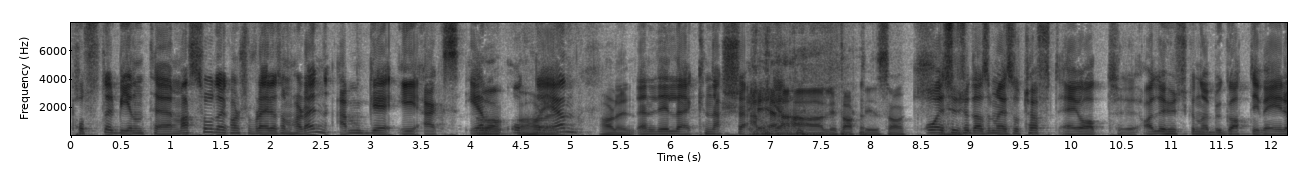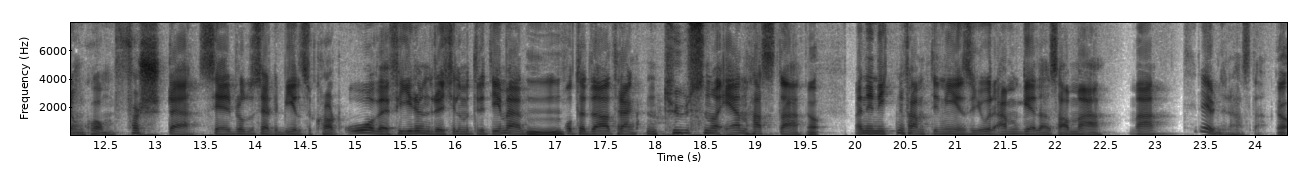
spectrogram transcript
posterbilen til Messo. Det er kanskje flere som har den. MG EX Ja, jeg har 181. den. Den. Den lille knæsje MG. Ja, litt artig sak. Og jeg synes jo det som er så tøft, er jo at uh, alle husker når Bugatti Veyron kom. Første serieproduserte bil som klarte over 400 km i timen. Og til det trengte den 1001 hester. Ja. Men i 1959 så gjorde MG det samme med 300 hester. Ja.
